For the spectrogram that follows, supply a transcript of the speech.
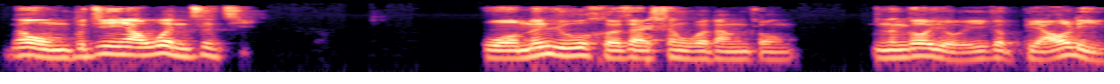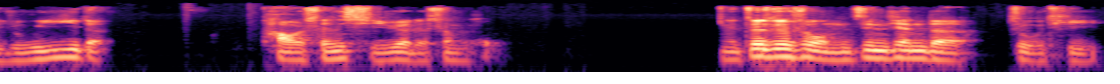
那我们不禁要问自己。我们如何在生活当中能够有一个表里如一的讨神喜悦的生活？那这就是我们今天的主题。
